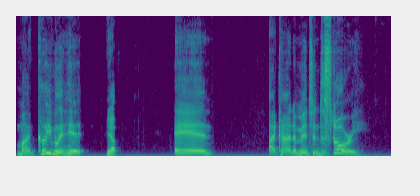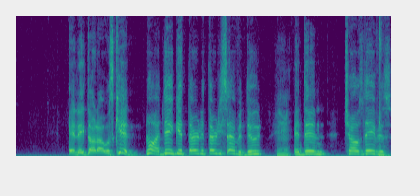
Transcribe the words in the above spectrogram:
my Cleveland hit Yep. and I kind of mentioned the story and they thought I was kidding. No, I did get third and 37, dude. And then Charles Davis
